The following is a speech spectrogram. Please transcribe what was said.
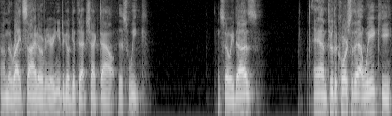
on the right side over here. You need to go get that checked out this week. And so he does. And through the course of that week, he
